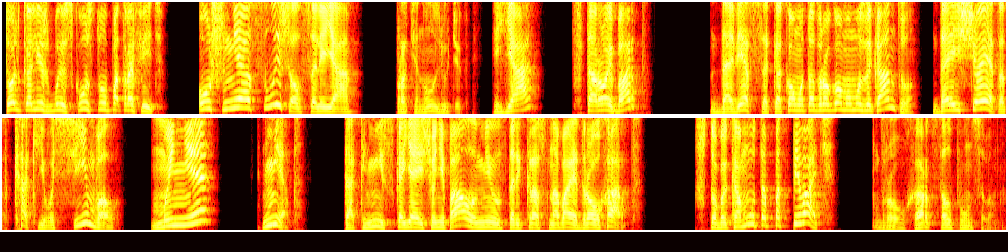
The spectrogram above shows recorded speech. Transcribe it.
только лишь бы искусству потрофить. «Уж не ослышался ли я?» – протянул Лютик. «Я? Второй Барт? Довесся какому-то другому музыканту? Да еще этот, как его, символ? Мне? Нет. Так низко я еще не пал, милстер Краснобай Дроухарт. Чтобы кому-то подпевать!» Дроухарт стал пунцевым.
